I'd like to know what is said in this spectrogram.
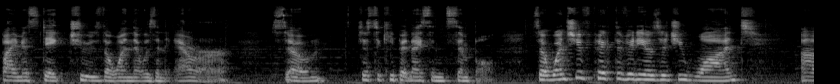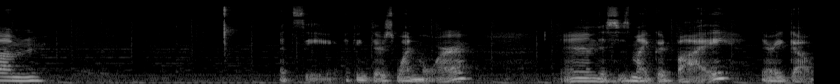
by mistake choose the one that was an error. So just to keep it nice and simple. So once you've picked the videos that you want, um, let's see, I think there's one more. And this is my goodbye. There you go.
